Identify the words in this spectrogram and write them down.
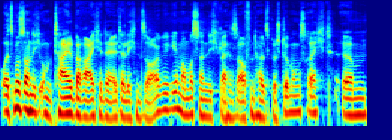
und es muss auch nicht um Teilbereiche der elterlichen Sorge gehen. Man muss dann nicht gleich das Aufenthaltsbestimmungsrecht ähm,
